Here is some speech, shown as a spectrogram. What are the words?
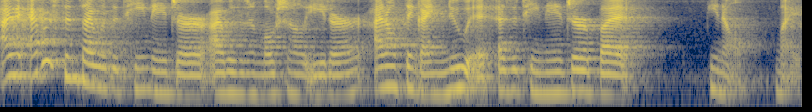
I ever since I was a teenager, I was an emotional eater. I don't think I knew it as a teenager, but you know, my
